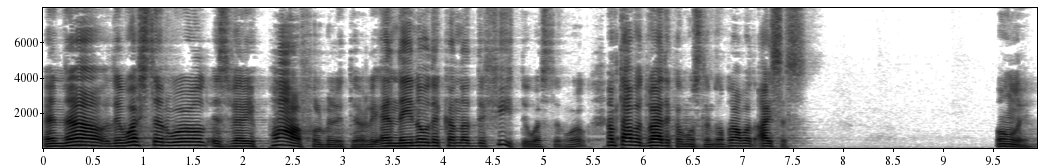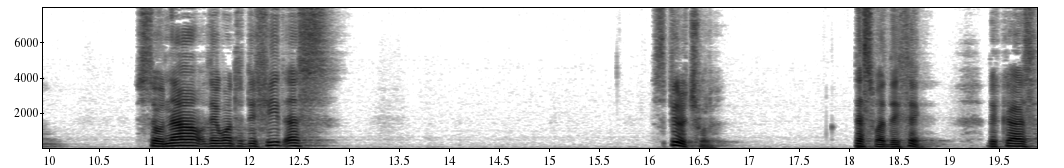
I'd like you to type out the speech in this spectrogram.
And now the Western world is very powerful militarily, and they know they cannot defeat the Western world. I'm talking about radical Muslims, I'm talking about ISIS only. So now they want to defeat us spiritually. That's what they think. Because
